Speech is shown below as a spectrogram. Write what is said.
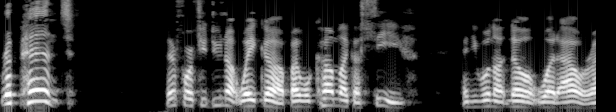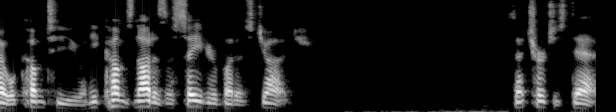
Repent. Therefore, if you do not wake up, I will come like a thief, and you will not know at what hour I will come to you. And he comes not as a savior, but as judge. That church is dead.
